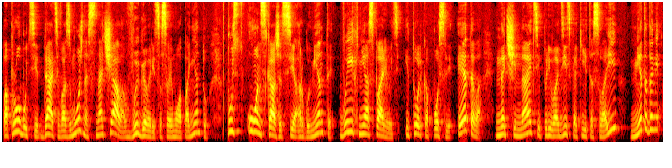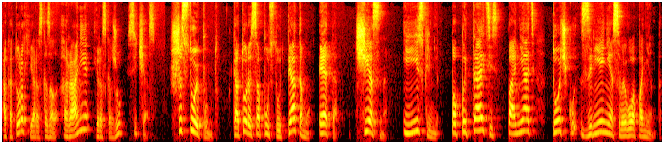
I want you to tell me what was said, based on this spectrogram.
Попробуйте дать возможность сначала выговориться своему оппоненту, пусть он скажет все аргументы, вы их не оспаривайте. И только после этого начинайте приводить какие-то свои методами, о которых я рассказал ранее и расскажу сейчас. Шестой пункт, который сопутствует пятому, это честно и искренне попытайтесь понять точку зрения своего оппонента.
